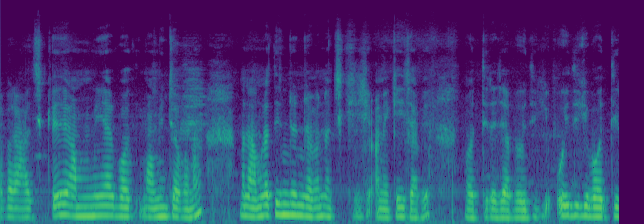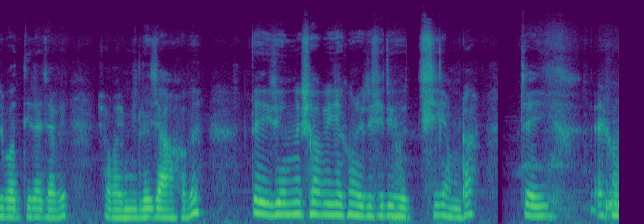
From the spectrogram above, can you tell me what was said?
এবার আজকে আমি আর আমি যাব না। মানে আমরা তিনজন যাব না, আজকে অনেকেই যাবে। বদ্দিরা যাবে ওইদিকে ওইদিকে বদ্দির বদ্দিরা যাবে। সবাই মিলে যাওয়া হবে। তো এই জন্য সবই এখন রেডি সেডি হচ্ছি আমরা। এই এখন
